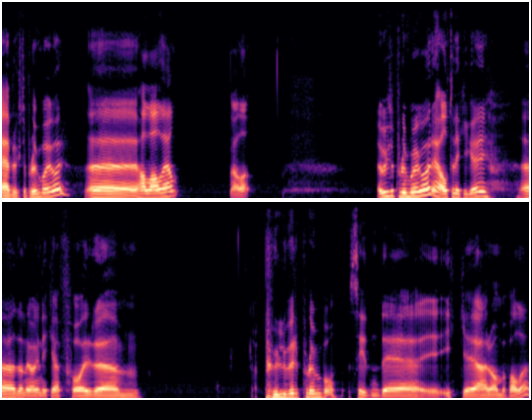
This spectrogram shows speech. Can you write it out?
Jeg brukte Plumbo i går. Halla, alle igjen. Halla. Jeg brukte Plumbo i går. Alltid like gøy. Uh, denne gangen gikk jeg for um, pulverplumbo, siden det ikke er å anbefale.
